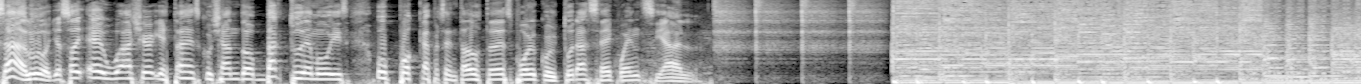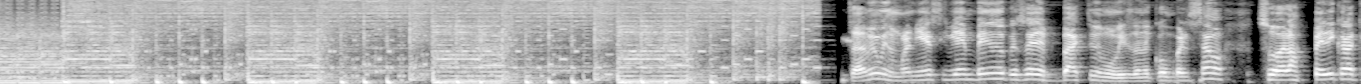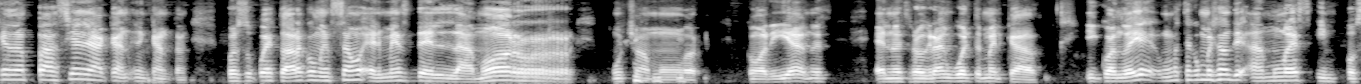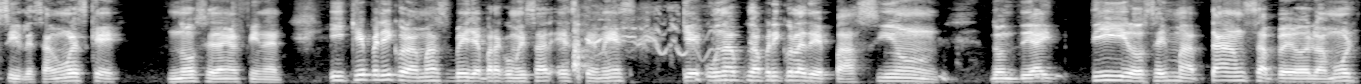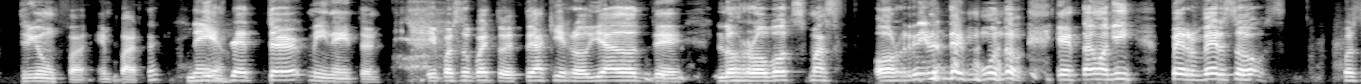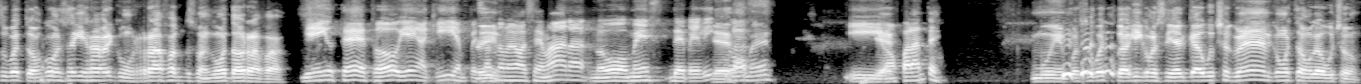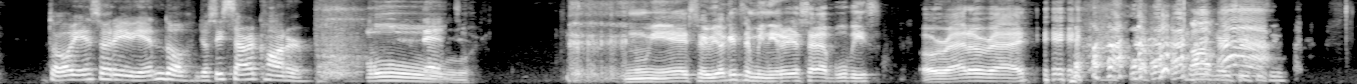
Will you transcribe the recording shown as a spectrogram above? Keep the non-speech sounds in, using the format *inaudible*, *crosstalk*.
Saludos, yo soy Ed Washer y estás escuchando Back to the Movies, un podcast presentado a ustedes por Cultura Secuencial. Mi nombre es y bienvenido a un episodio de Back to the Movies, donde conversamos sobre las películas que nos apasionan y encantan. Por supuesto, ahora comenzamos el mes del amor. Mucho amor. *laughs* Como diría en nuestro gran Walter Mercado. Y cuando uno está conversando de amores imposibles, amores que no se dan al final. ¿Y qué película más bella para comenzar este mes que una, una película de pasión, donde hay tiros, hay matanza, pero el amor triunfa en parte. Y es de Terminator. Y por supuesto, estoy aquí rodeado de los robots más horribles del mundo que estamos aquí, perversos. Por supuesto, vamos a comenzar aquí Rafael, con Rafa Guzmán. ¿Cómo está Rafa? Bien, ¿y ustedes? ¿Todo bien aquí? Empezando nueva semana, nuevo mes de películas. Y vamos para adelante. Muy bien, por supuesto, estoy aquí con el señor Gabucho Grant. ¿Cómo estamos, Gabucho? Todo bien, sobreviviendo. Yo soy Sarah Connor. Uh, muy bien. Se vio que Terminator ya sale a boobies. Alright, alright. *laughs* ah, sí, sí, sí.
